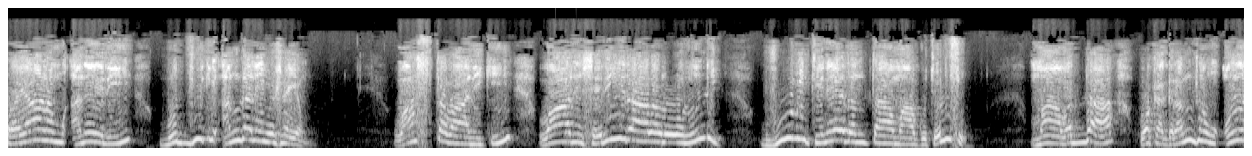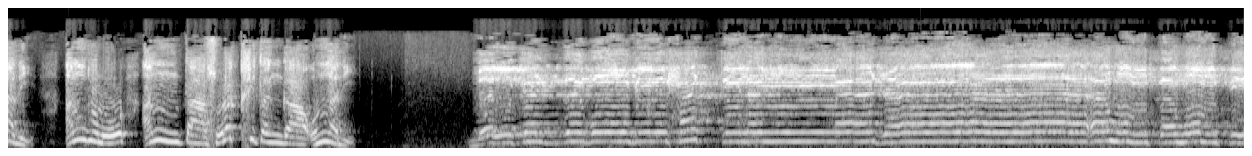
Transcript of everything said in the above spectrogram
ప్రయాణం అనేది బుద్ధికి అందని విషయం వాస్తవానికి వారి శరీరాలలో నుండి భూమి తినేదంతా మాకు తెలుసు మా వద్ద ఒక గ్రంథం ఉన్నది అందులో అంతా సురక్షితంగా ఉన్నది بل كذبوا بالحق لما جاءهم فهم في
